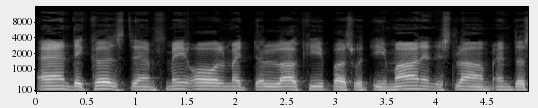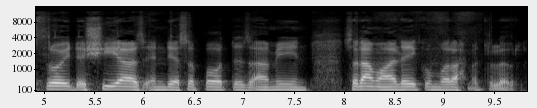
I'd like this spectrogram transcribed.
and they curse them. May Almighty Allah keep us with Iman and Islam and destroy the Shias and their supporters. Ameen. Assalamu alaikum wa rahmatullahi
